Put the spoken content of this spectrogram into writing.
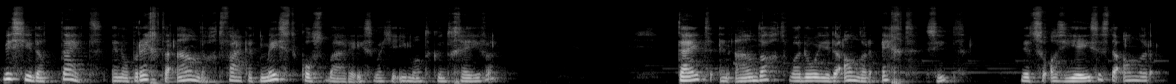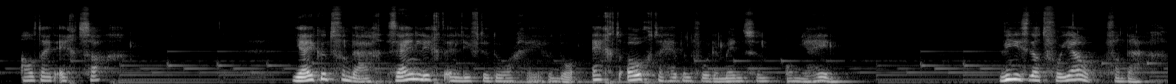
Wist je dat tijd en oprechte aandacht vaak het meest kostbare is wat je iemand kunt geven? Tijd en aandacht waardoor je de ander echt ziet, net zoals Jezus de ander altijd echt zag. Jij kunt vandaag zijn licht en liefde doorgeven door echt oog te hebben voor de mensen om je heen. Wie is dat voor jou vandaag?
